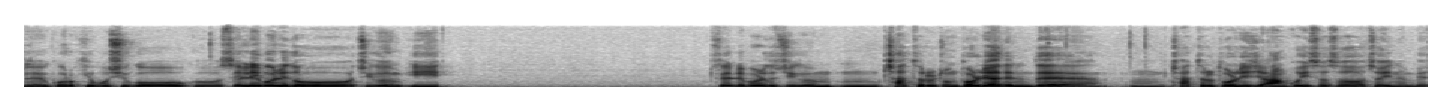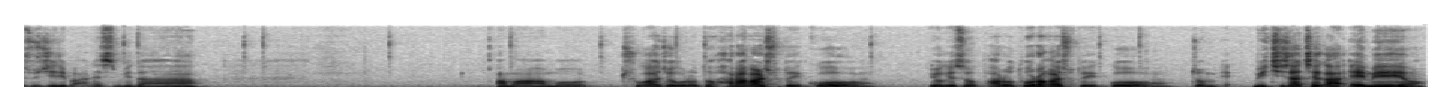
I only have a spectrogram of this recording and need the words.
네, 그렇게 보시고 그 셀리버리도 지금 이 셀리버리도 지금 음, 차트를 좀 돌려야 되는데 음, 차트를 돌리지 않고 있어서 저희는 매수 진입 안 했습니다. 아마 뭐 추가적으로 더 하락할 수도 있고 여기서 바로 돌아갈 수도 있고 좀 위치 자체가 애매해요.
